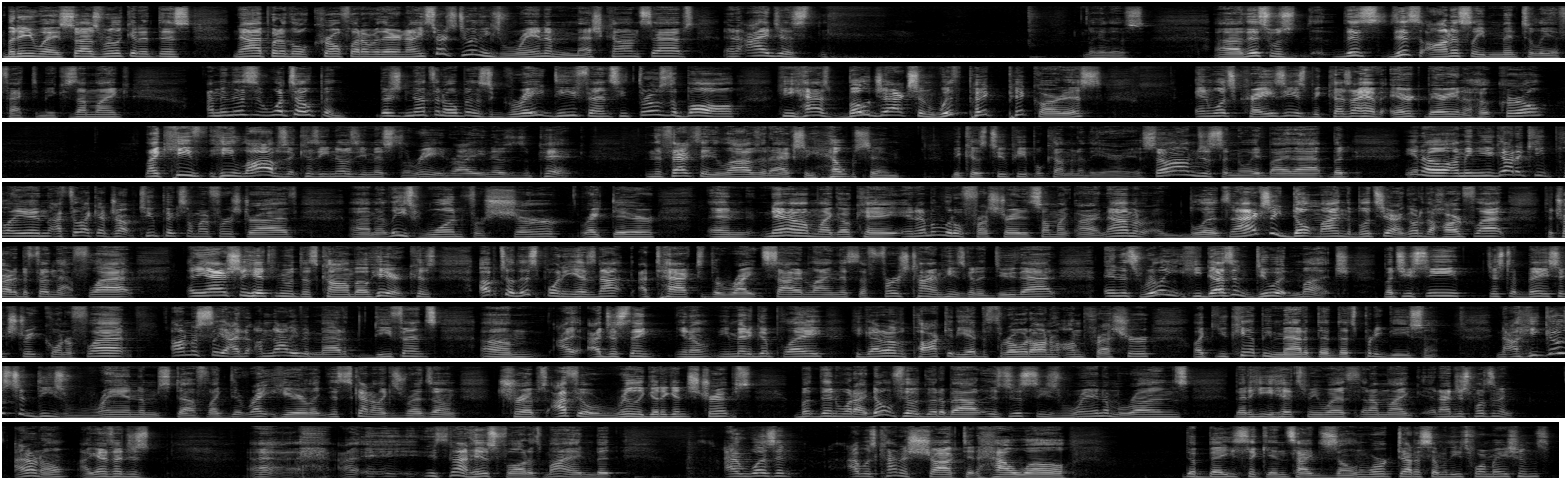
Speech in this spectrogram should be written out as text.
but anyway, so as we're looking at this, now I put a little curl foot over there. Now he starts doing these random mesh concepts. And I just. Look at this. Uh, this was this this honestly mentally affected me because I'm like, I mean, this is what's open. There's nothing open. It's a great defense. He throws the ball. He has Bo Jackson with pick pick artists, And what's crazy is because I have Eric Berry in a hook curl, like he he lobs it because he knows he missed the read, right? He knows it's a pick. And the fact that he lobs it actually helps him because two people come into the area. So I'm just annoyed by that. But, you know, I mean, you got to keep playing. I feel like I dropped two picks on my first drive, um, at least one for sure right there. And now I'm like, okay, and I'm a little frustrated. So I'm like, all right, now I'm going to blitz. And I actually don't mind the blitz here. I go to the hard flat to try to defend that flat. And he actually hits me with this combo here because up to this point, he has not attacked the right sideline. This is the first time he's going to do that. And it's really, he doesn't do it much. But you see, just a basic street corner flat. Honestly, I, am not even mad at the defense. Um, I, I just think, you know, he made a good play. He got out of the pocket. He had to throw it on, on pressure. Like, you can't be mad at that. That's pretty decent. Now he goes to these random stuff like the, right here, like this is kind of like his red zone trips. I feel really good against trips but then what I don't feel good about is just these random runs that he hits me with, and I'm like, and I just wasn't. I don't know. I guess I just. I, it's not his fault. It's mine. But I wasn't. I was kind of shocked at how well the basic inside zone worked out of some of these formations.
